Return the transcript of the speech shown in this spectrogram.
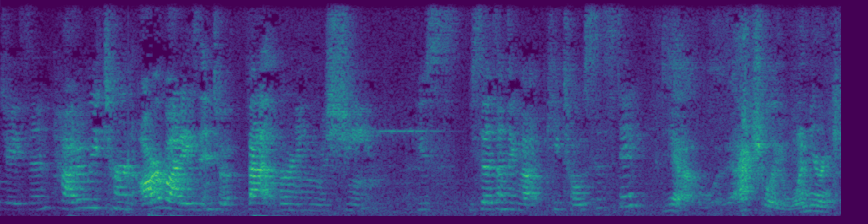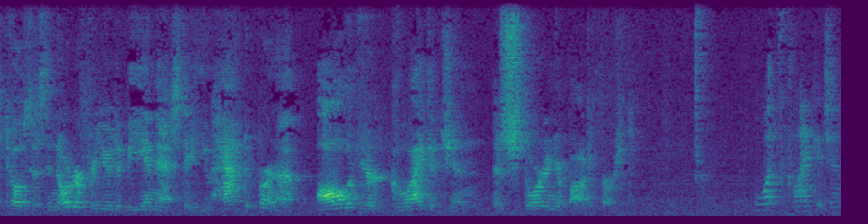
Jason, how do we turn our bodies into a fat burning machine? You, you said something about ketosis state? Yeah, actually, when you're in ketosis, in order for you to be in that state, you have to burn up all of your glycogen that's stored in your body first. What's glycogen?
